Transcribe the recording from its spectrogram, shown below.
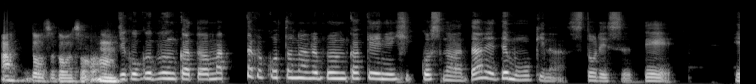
あ、どうぞどうぞ。うん、自国文化とは全く異なる文化圏に引っ越すのは誰でも大きなストレスで、す、え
